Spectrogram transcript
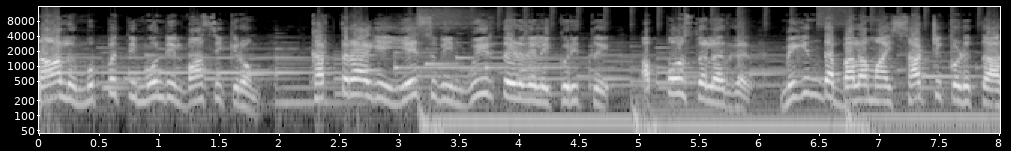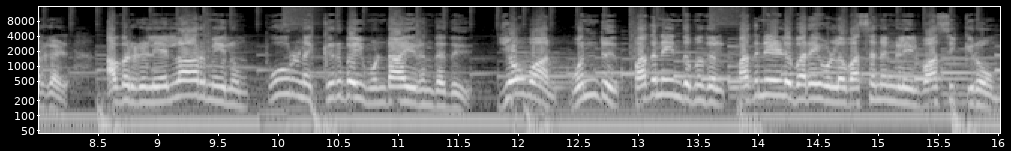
நாலு முப்பத்தி மூன்றில் வாசிக்கிறோம். கர்த்தராகிய இயேசுவின் உயிர்த்தெழுதலை குறித்து அப்போஸ்தலர்கள் மிகுந்த பலமாய் சாட்சி கொடுத்தார்கள். அவர்கள் எல்லார் மேலும் பூர்ண கிருபை உண்டாயிருந்தது. யோவான் ஒன்று பதினைந்து முதல் பதினேழு வரை உள்ள வசனங்களில் வாசிக்கிறோம்.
